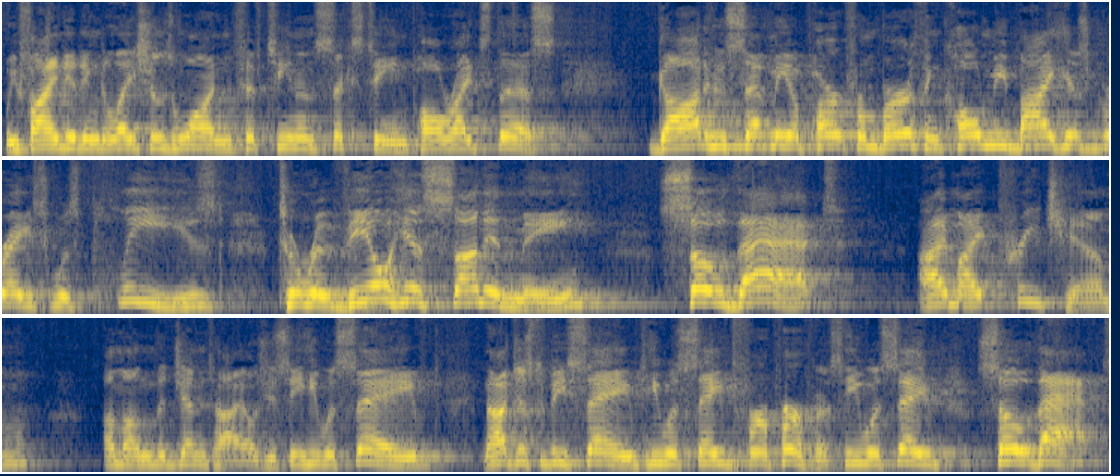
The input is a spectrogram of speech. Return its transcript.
We find it in Galatians 1 15 and 16. Paul writes this God, who set me apart from birth and called me by his grace, was pleased to reveal his Son in me so that I might preach him among the Gentiles. You see, he was saved not just to be saved, he was saved for a purpose. He was saved so that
